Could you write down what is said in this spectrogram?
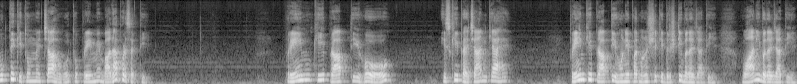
मुक्ति की तुम में चाह हो तो प्रेम में बाधा पड़ सकती। प्रेम की प्राप्ति हो, इसकी पहचान क्या है? प्रेम की प्राप्ति होने पर मनुष्य की दृष्टि बदल जाती है, वाणी बदल जाती है,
